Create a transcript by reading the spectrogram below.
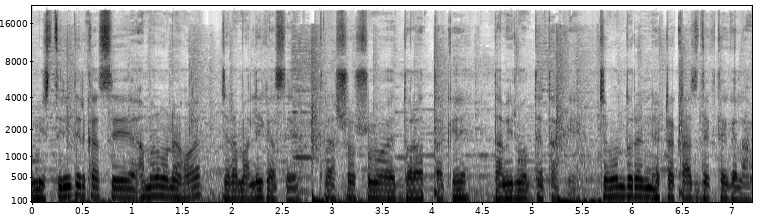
মিস্ত্রিদের কাছে আমার মনে হয় যারা মালিক আছে, তারা সবসময় দরাত থাকে দাবির মধ্যে থাকে। যেমন ধরেন একটা কাজ দেখতে গেলাম।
